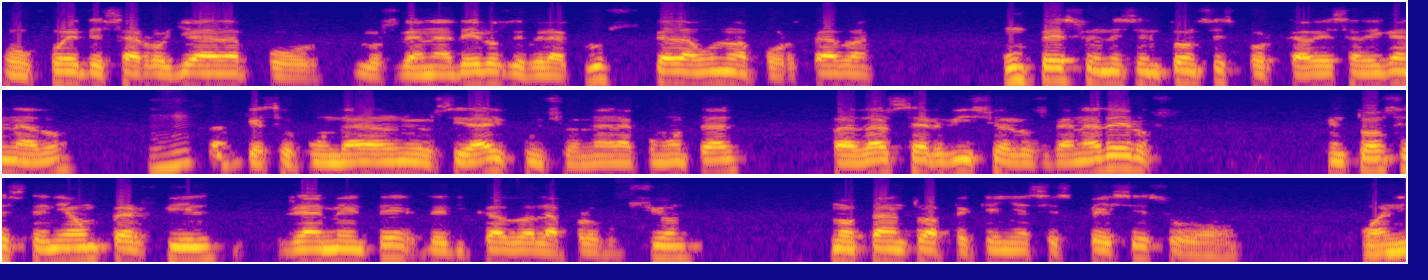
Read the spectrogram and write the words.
o fue desarrollada por los ganaderos de Veracruz. Cada uno aportaba un peso en ese entonces por cabeza de ganado que se fundara la universidad y funcionara como tal para dar servicio a los ganaderos. entonces tenía un perfil realmente dedicado a la producción, no tanto a pequeñas especies o, o ni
